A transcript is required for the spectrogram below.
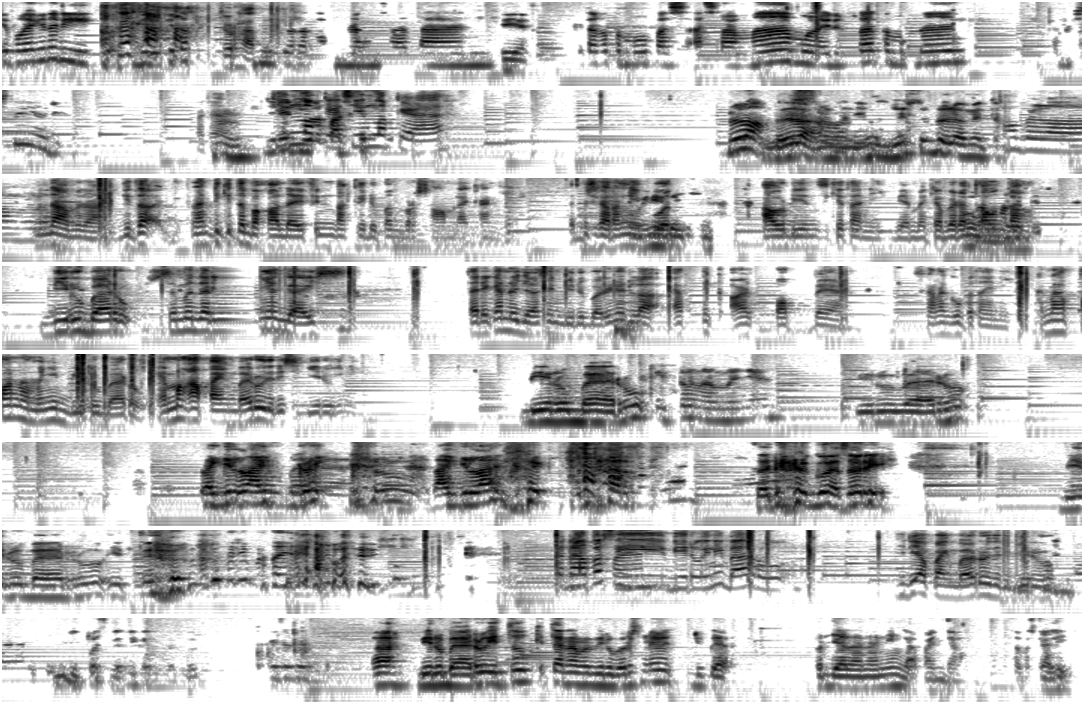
Ya pokoknya kita di, di- kita Curhat. di Kota Tangerang Selatan. Iya. Kita ketemu pas asrama, mulai dekat temenan. Habis itu ya udah. Hmm, Jadi Cinlok ya, cinlok ya. belum. belum, Belum. justru belum itu. Oh belum, belum. Bentar, bentar. Kita nanti kita bakal dive in tentang kehidupan personal mereka nih. Tapi sekarang nih Oh, buat audiens kita nih, biar mereka pada Oh, tahu tentang biru baru. Sebenarnya guys, tadi kan udah jelasin biru baru ini adalah ethnic art pop band. Sekarang gue bertanya nih, kenapa namanya biru baru? Emang apa yang baru dari si biru ini? biru baru itu namanya biru baru lagi live break lagi live break bentar saudara gue sorry biru baru itu Tadi pertanyaan apa tadi? Kenapa si biru ini baru? Jadi apa yang baru dari biru? di post gak sih kan ah biru baru itu kita nama biru baru sebenarnya juga perjalanannya nggak panjang sama sekali.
